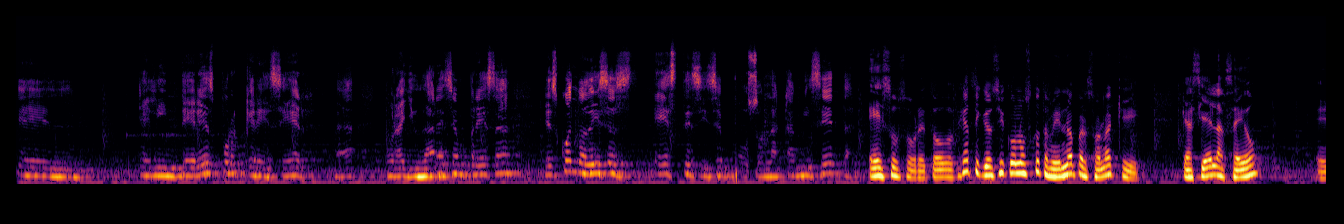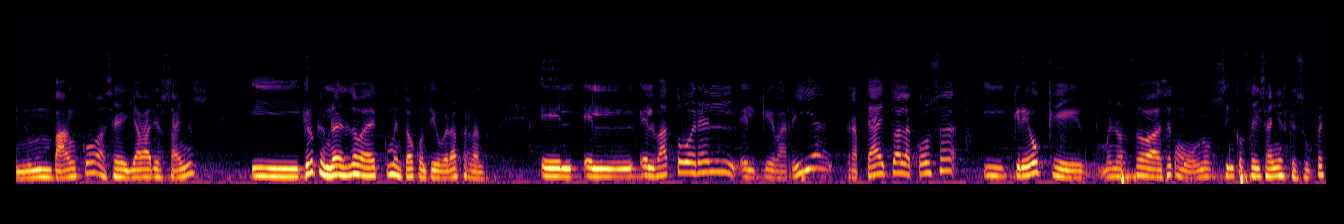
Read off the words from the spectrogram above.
el, el interés por crecer, por ayudar a esa empresa. Es cuando dices, este sí se puso la camiseta. Eso sobre todo. Fíjate que yo sí conozco también una persona que, que hacía el aseo en un banco hace ya varios años. Y creo que una vez lo había comentado contigo, ¿verdad, Fernando? El, el, el vato era el, el que barría, trapeaba y toda la cosa. Y creo que, bueno, eso hace como unos 5 o 6 años que supe.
